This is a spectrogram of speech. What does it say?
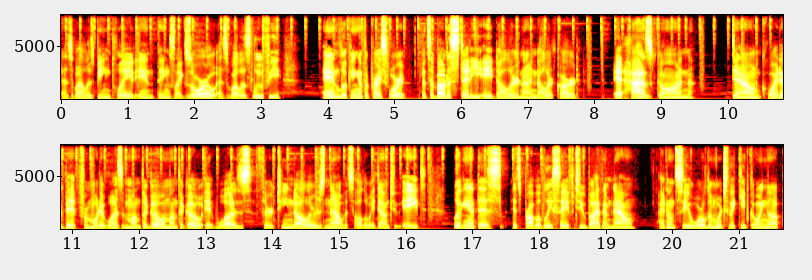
as well as being played in things like Zoro, as well as Luffy. And looking at the price for it, it's about a steady $8, $9 card. It has gone down quite a bit from what it was a month ago. A month ago, it was $13. Now it's all the way down to 8 Looking at this, it's probably safe to buy them now. I don't see a world in which they keep going up,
